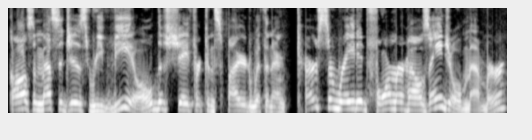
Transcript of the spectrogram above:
Calls and messages revealed Schaefer conspired with an incarcerated former Hells Angel member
